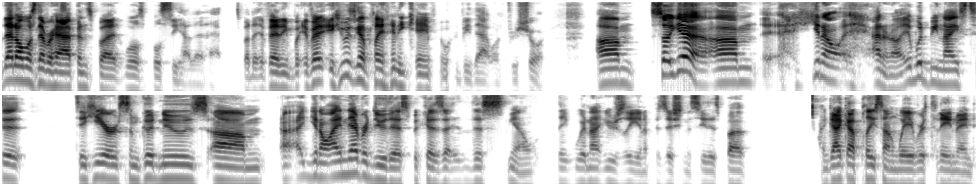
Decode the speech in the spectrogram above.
that almost never happens, but we'll we'll see how that happens. But if any, if, if he was going to play in any game, it would be that one for sure. Um, so yeah, um, you know, I don't know. It would be nice to to hear some good news. Um, I, you know, I never do this because uh, this, you know, they, we're not usually in a position to see this, but a guy got placed on waivers today named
